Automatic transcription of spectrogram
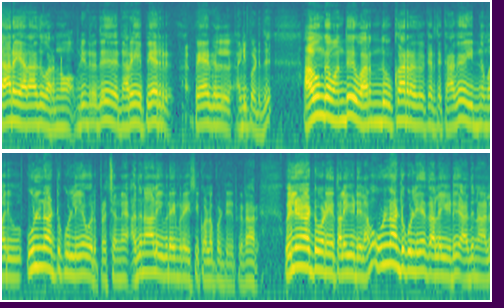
வேறு யாராவது வரணும் அப்படின்றது நிறைய பேர் பெயர்கள் அடிப்படுது அவங்க வந்து வந்து உட்கார வைக்கிறதுக்காக இந்த மாதிரி உள்நாட்டுக்குள்ளேயே ஒரு பிரச்சனை. அதனால இப்ராஹிம் ரைசி கொல்லப்பட்டு இருக்கிறார் வெளிநாட்டுடைய தலையீடு இல்லாமல் உள்நாட்டுக்குள்ளேயே தலையீடு. அதனால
